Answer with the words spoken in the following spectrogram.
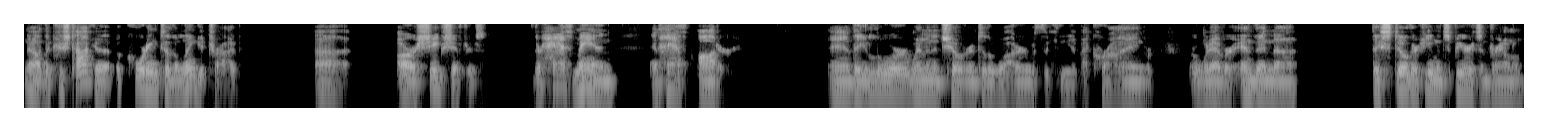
Now, the Kushtaka, according to the Tlingit tribe, uh, are shapeshifters. They're half man and half otter. And they lure women and children to the water with the, you know, by crying or, or whatever. And then uh, they steal their human spirits and drown them.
